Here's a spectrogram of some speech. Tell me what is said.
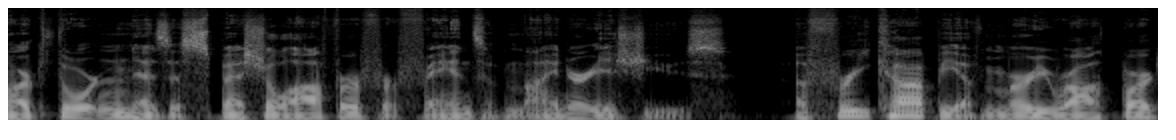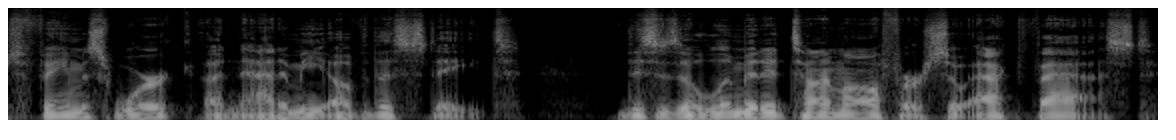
Mark Thornton has a special offer for fans of minor issues a free copy of Murray Rothbard's famous work, Anatomy of the State. This is a limited time offer, so act fast.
